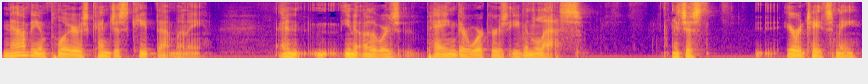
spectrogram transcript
Now the employers can just keep that money and you know, in other words, paying their workers even less. It just irritates me.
